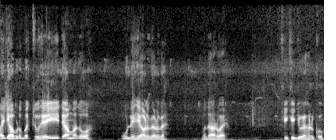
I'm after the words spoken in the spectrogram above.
બાકી આપણું બચ્ચું છે એ ત્યાંમાં જો ઉડે છે હળવે હળવે. બધા હરવાર શીખી જુએ હરખું.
